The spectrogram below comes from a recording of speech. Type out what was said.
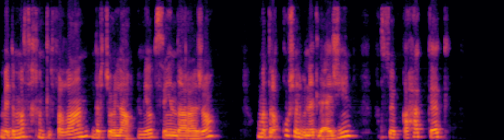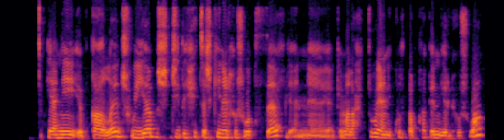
بعد ما سخنت الفران درتو على 190 درجة. وما ترقوش البنات العجين خاصو يبقى هكاك. يعني يبقى غليظ شوية باش تجي حيتاش كاينة الحشوة بزاف لأن كما لاحظتوا يعني كل طبقة كندير الحشوة.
